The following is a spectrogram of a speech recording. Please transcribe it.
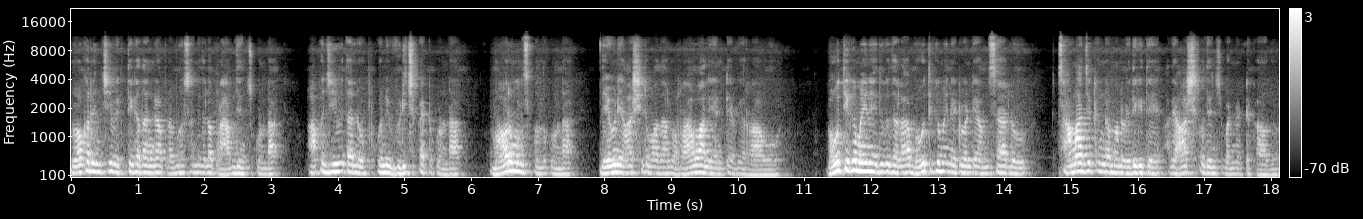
మోకరించి వ్యక్తిగతంగా ప్రభు సన్నిధిలో ప్రార్థించకుండా పాప జీవితాన్ని ఒప్పుకొని విడిచిపెట్టకుండా మారు మనసు పొందకుండా దేవుని ఆశీర్వాదాలు రావాలి అంటే అవి రావు. భౌతికమైన ఎదుగుదల భౌతికమైనటువంటి అంశాలు సామాజికంగా మనం ఎదిగితే అది ఆశీర్వదించబడినట్టు కాదు.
